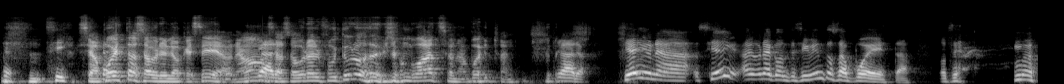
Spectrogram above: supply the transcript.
Se apuesta sobre lo que sea, ¿no? O sea, sobre el futuro de John Watson apuestan. Claro. Si hay una, si hay, un acontecimiento, se apuesta. O sea, no,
